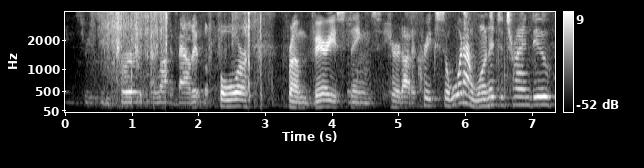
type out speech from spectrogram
Main Street, you've heard a lot about it before from various things here at Otter Creek. So what I wanted to try and do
